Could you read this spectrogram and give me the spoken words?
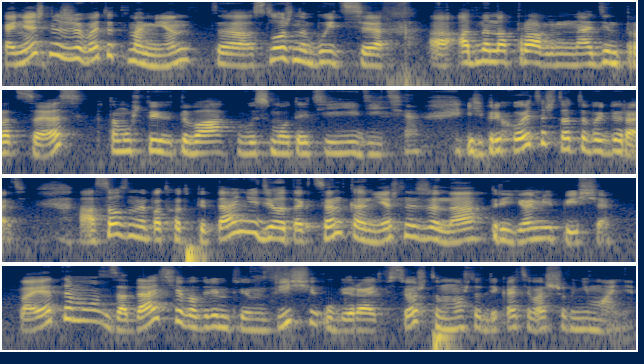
Конечно же, в этот момент э, сложно быть э, однонаправленным на один процесс, потому что их два вы смотрите и едите, и приходится что-то выбирать. А осознанный подход к питанию делает акцент, конечно же, на приеме пищи. Поэтому задача во время приема пищи убирать все, что может отвлекать ваше внимание.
